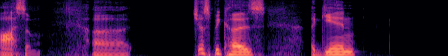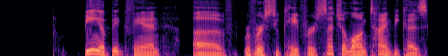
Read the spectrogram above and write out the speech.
awesome. Uh, just because, again, being a big fan of Reverse 2K for such a long time because,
